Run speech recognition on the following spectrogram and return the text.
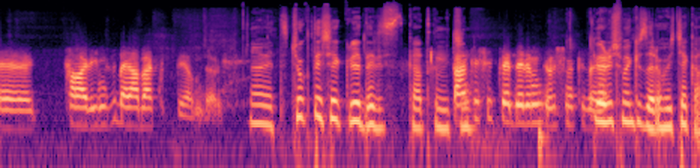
e, tarihimizi beraber kutlayalım diyorum. Evet, çok teşekkür ederiz katkın için. Ben teşekkür ederim. Görüşmek üzere. Görüşmek üzere, hoşçakal.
